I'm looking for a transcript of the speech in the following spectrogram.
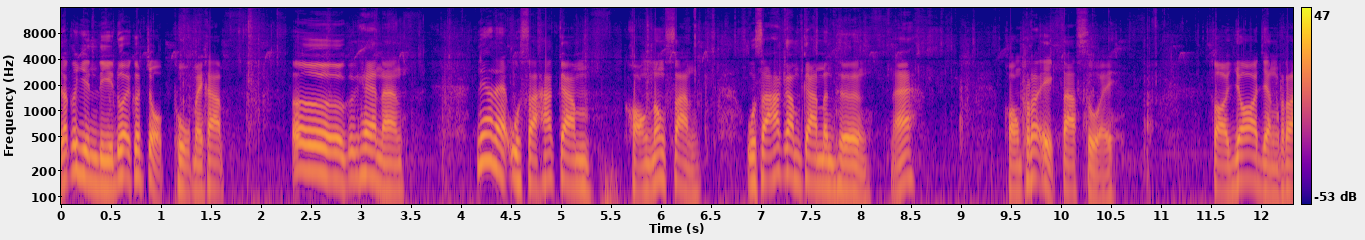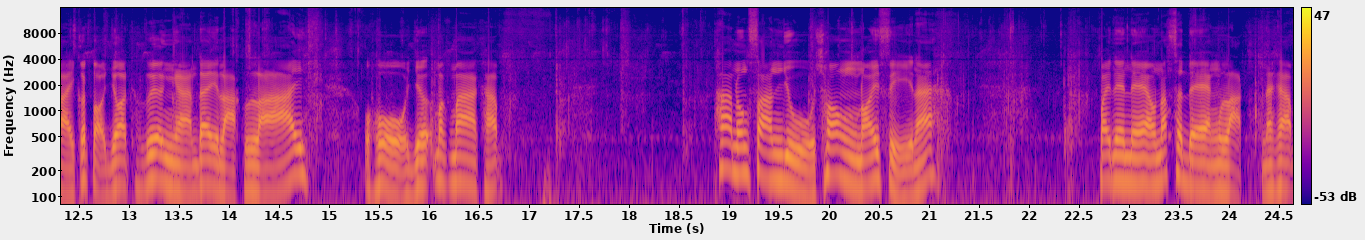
แล้วก็ยินดีด้วยก็จบถูกไหมครับ เออก็แค่นั้น เนี่ยแหละอุตสาหกรรมของน้องสัน อุตสาหกรรมการบันเทิงนะ ของพระเอกตาสวย ต่อยอดอย่างไรก็ต่อยอดเรื่องงานได้หลากหลาย โอ้โห เยอะมากๆครับ ถ้าน้องซันอยู่ช่องน้อยสีนะ ไปในแนวนักแสดงหลักนะครับ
